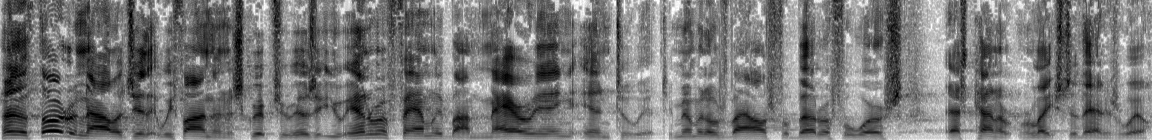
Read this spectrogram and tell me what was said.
Now, the third analogy that we find in the scripture is that you enter a family by marrying into it. Remember those vows for better or for worse? That kind of relates to that as well.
